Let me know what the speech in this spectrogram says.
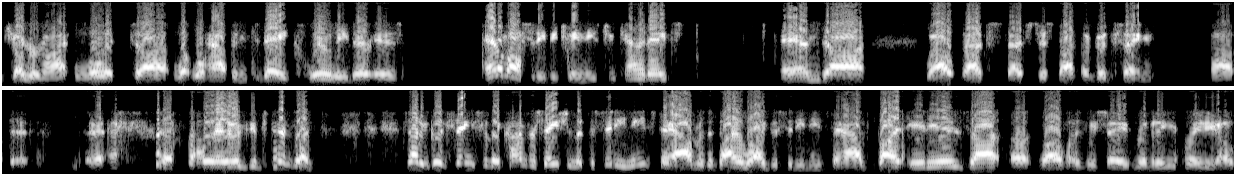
juggernaut. Will it? Uh, what will happen today? Clearly, there is animosity between these two candidates, and uh, well, that's that's just not a good thing. Uh, it depends on it's not a good thing for the conversation that the city needs to have or the dialogue the city needs to have, but it is, uh, uh, well, as we say, riveting radio.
